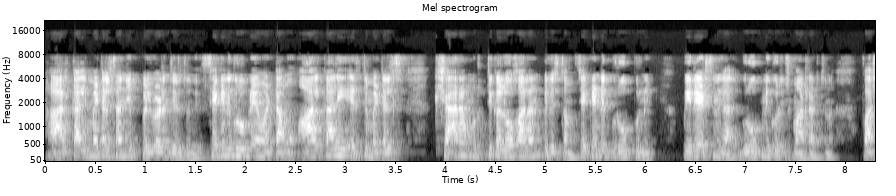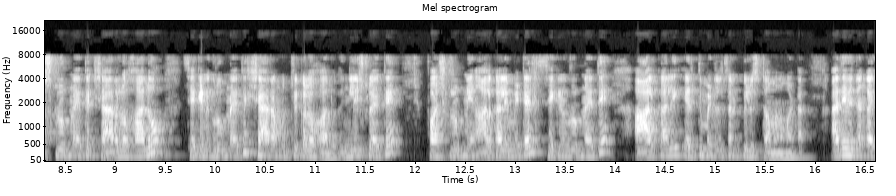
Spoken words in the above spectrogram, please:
ఆల్కాలి మెటల్స్ అని పిలవడం జరుగుతుంది. సెకండ్ గ్రూప్ ఏమంటాము? Alkali earth metals. క్షార మృతిక లోహాలని పిలుస్తాం. సెకండ్ గ్రూప్ని పీరియడ్స్ని కాదు గ్రూప్ని గురించి మాట్లాడుతున్నాం. ఫస్ట్ గ్రూప్ అయితే క్షార లోహాలు సెకండ్ గ్రూప్ అయితే క్షార మృతిక లోహాలు. ఇంగ్లీష్లో అయితే ఫస్ట్ గ్రూప్ని ఆల్కాలి మెటల్స్ సెకండ్ గ్రూప్ అయితే ఆల్కాలి ఎర్త్ మెటల్స్ అని పిలుస్తాం అనమాట అదే విధంగా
